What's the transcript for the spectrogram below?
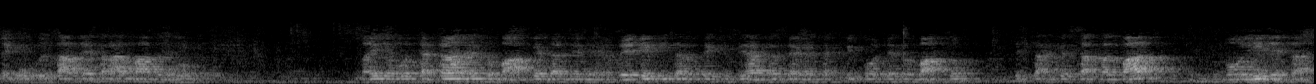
لیکن کوئی سامنے خراب بات نہیں بھائی، جب وہ چچا ہے تو باپ کے درجے میں بیٹے کی طرف سے کسی حرکت سے اگر تکلیف پہنچے تو باپ تو اس طرح کے ساتھ الفاظ بول ہی دیتا ہے۔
